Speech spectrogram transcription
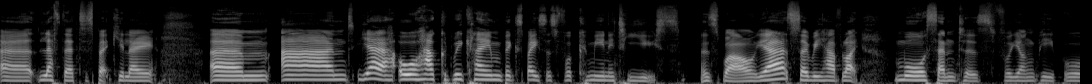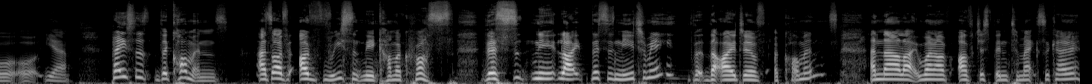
uh, left there to speculate? Um, and yeah or how could we claim big spaces for community use as well? Yeah so we have like more centers for young people or yeah. Places the commons as I've I've recently come across this new like this is new to me the, the idea of a commons. And now like when I've I've just been to Mexico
